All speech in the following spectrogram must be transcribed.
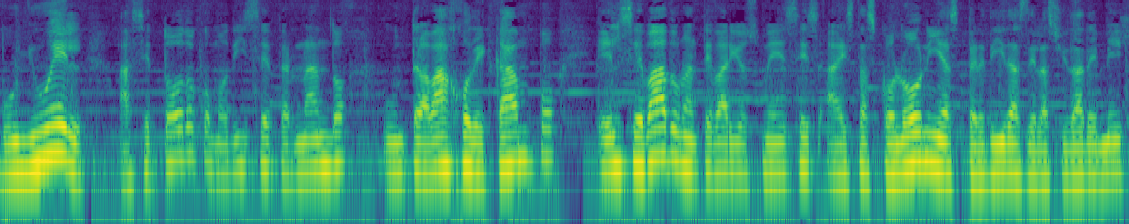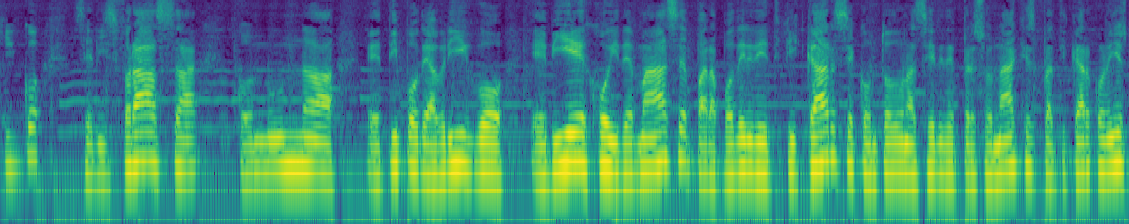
Buñuel hace todo, como dice Fernando, un trabajo de campo. Él se va durante varios meses a estas colonias perdidas de la Ciudad de México, se disfraza con un eh, tipo de abrigo eh, viejo y demás eh, para poder identificarse con toda una serie de personajes, platicar con ellos,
